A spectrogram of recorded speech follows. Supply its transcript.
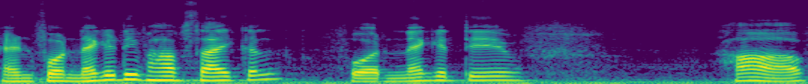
and for negative half cycle for negative half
